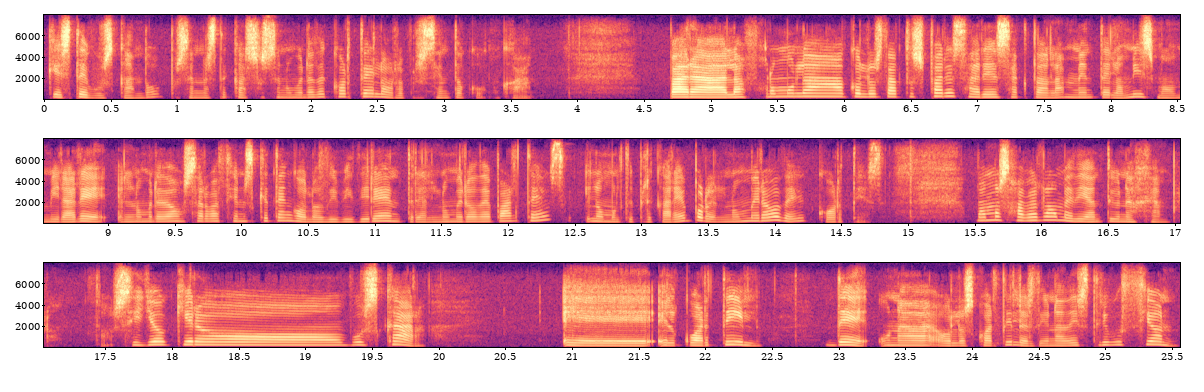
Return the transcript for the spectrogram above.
que esté buscando. Pues en este caso ese número de corte lo represento con K. Para la fórmula con los datos pares haré exactamente lo mismo. Miraré el número de observaciones que tengo, lo dividiré entre el número de partes y lo multiplicaré por el número de cortes. Vamos a verlo mediante un ejemplo. Si yo quiero buscar eh, el cuartil de una, o los cuartiles de una distribución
